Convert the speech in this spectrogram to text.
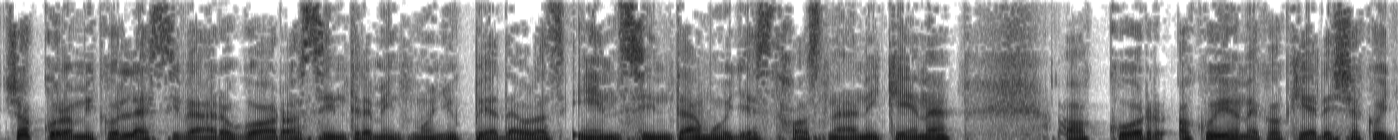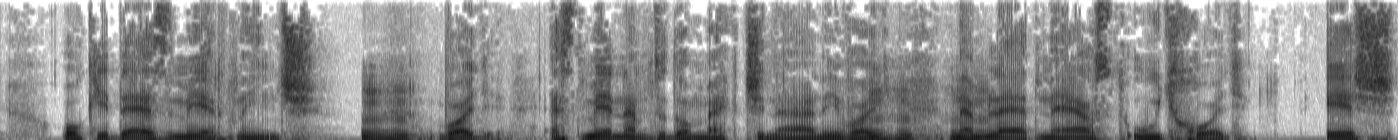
és akkor, amikor leszivárog arra a szintre, mint mondjuk például az én szintem, hogy ezt használni kéne, akkor, akkor jönnek a kérdések, hogy oké, de ez miért nincs? Uh-huh. Vagy ezt miért nem tudom megcsinálni? Vagy uh-huh. nem lehetne azt úgy, hogy? És,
